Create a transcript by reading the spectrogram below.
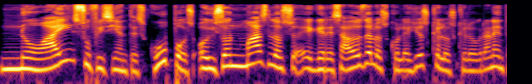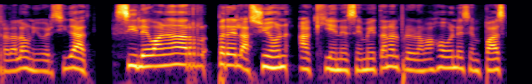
no hay suficientes cupos. Hoy son más los egresados de los colegios que los que logran entrar a la universidad. Si le van a dar prelación a quienes se metan al programa Jóvenes en Paz,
